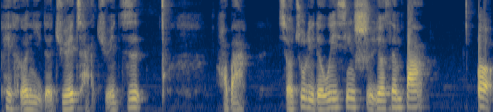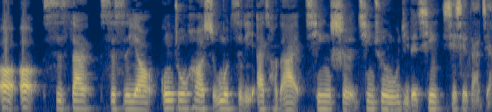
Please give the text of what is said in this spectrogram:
配合你的觉察觉知，好吧？小助理的微信是幺三八二二二四三四四幺，公众号是木子李艾草的艾，青是青春无敌的青，谢谢大家。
